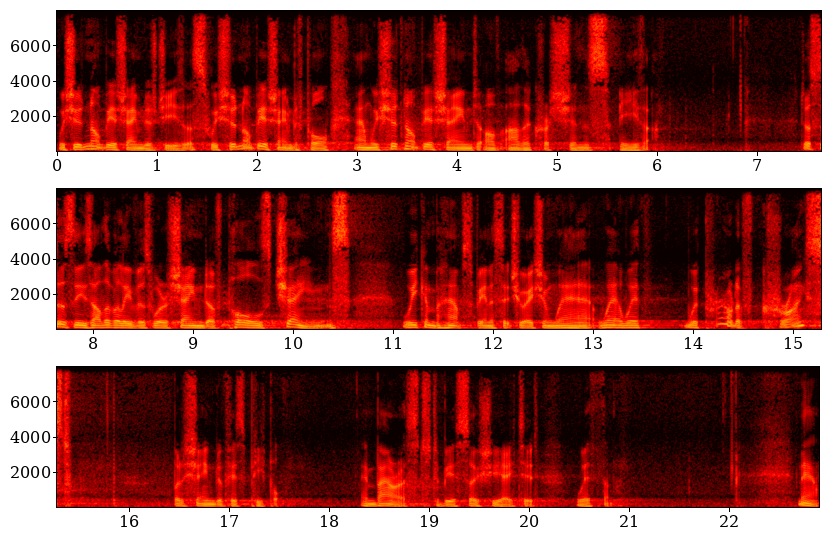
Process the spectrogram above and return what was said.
We should not be ashamed of Jesus, we should not be ashamed of Paul, and we should not be ashamed of other Christians either. Just as these other believers were ashamed of Paul's chains, we can perhaps be in a situation where, where we're, we're proud of Christ, but ashamed of his people, embarrassed to be associated with them. Now,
